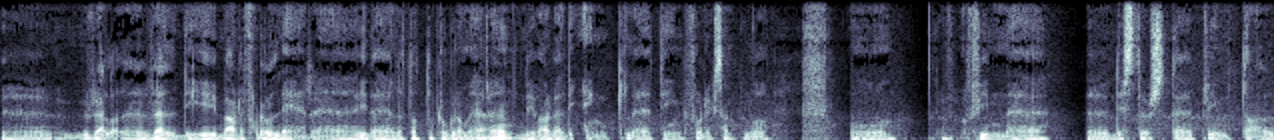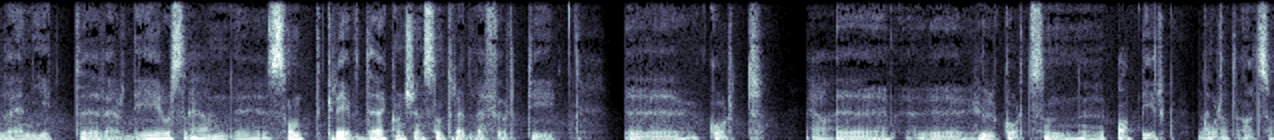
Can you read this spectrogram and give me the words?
eh, eh, veldig bare for å lære i det hele tatt å programmere. De var veldig enkle ting, for eksempel å, å, å finne eh, det største primtall ved en gitt verdi. Og så, Ja. sånt krevde kanskje en sånn 30-40 uh, kort. Ja, eh, hullkort, sånn papirkort, altså.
